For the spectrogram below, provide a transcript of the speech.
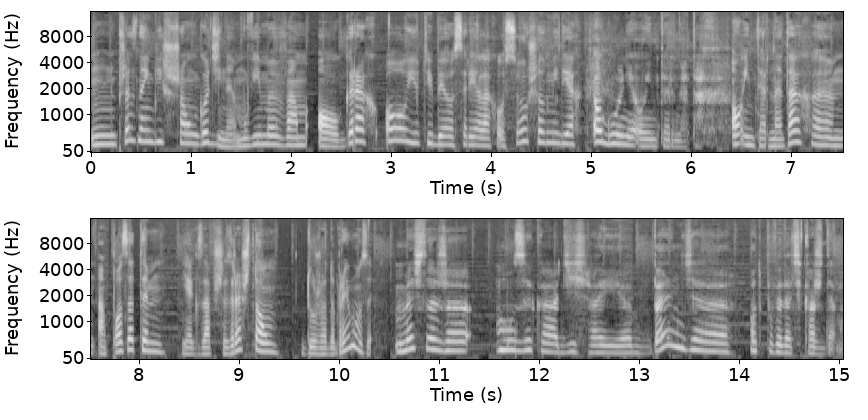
Mm, Przez najbliższą godzinę mówimy Wam o grach, o YouTubie, o serialach, o social mediach, Ogólnie o internetach. o internetach, a poza tym, jak zawsze zresztą, dużo dobrej muzy. Myślę, że muzyka dzisiaj będzie odpowiadać każdemu.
